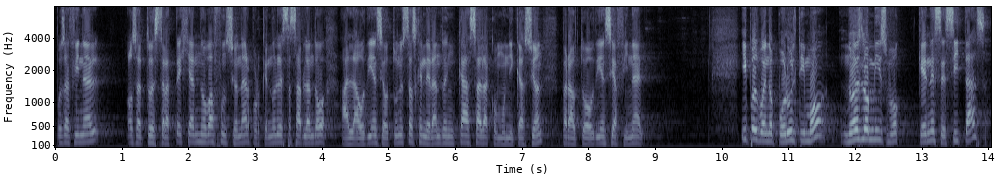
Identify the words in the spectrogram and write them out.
pues al final o sea, tu estrategia no va a funcionar porque no le estás hablando a la audiencia o tú no estás generando en casa la comunicación para tu audiencia final. Y pues bueno, por último, no es lo mismo que necesitas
